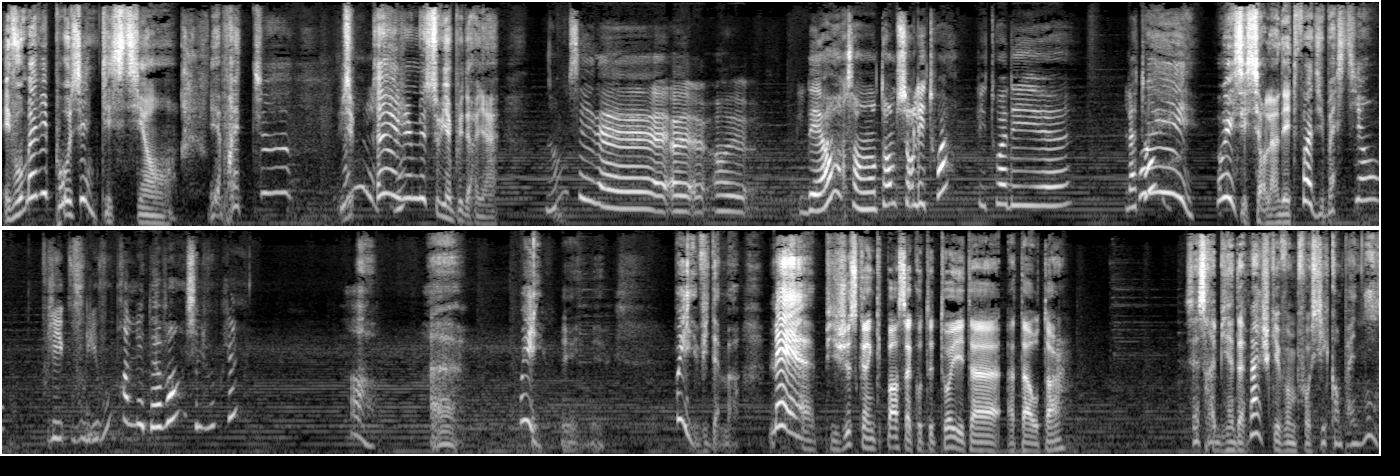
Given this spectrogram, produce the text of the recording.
Et vous m'avez posé une question. Et après tout, je, euh, je me souviens plus de rien. Non, c'est le... euh, euh, dehors, ça, on tombe sur les toits? Les toits des... euh, la tour? Oui, oui, c'est sur l'un des toits du bastion. Voulez- Voulez-vous prendre les devants, s'il vous plaît? Oh, euh, oui, oui, oui, évidemment. Mais euh, Puis juste quand il passe à côté de toi, il est à, à ta hauteur? Ce serait bien dommage que vous me fassiez compagnie.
